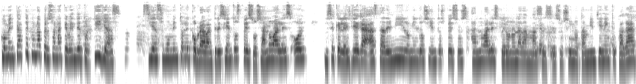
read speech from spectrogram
comentarte que una persona que vende tortillas, si en su momento le cobraban 300 pesos anuales, hoy dice que les llega hasta de mil o mil doscientos pesos anuales, pero no nada más es eso, sino también tienen que pagar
